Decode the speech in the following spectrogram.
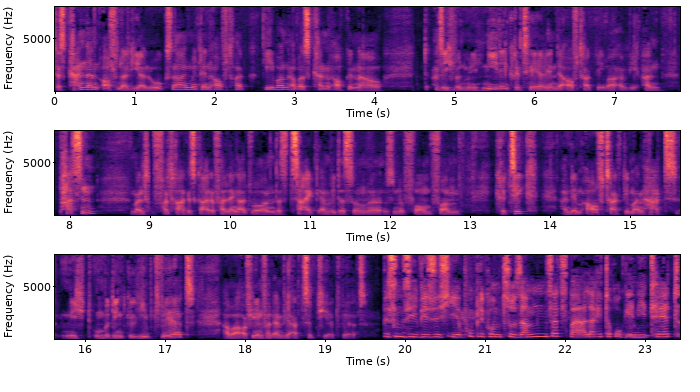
Das kann dann offener Dialog sein mit den Auftraggebern, aber es kann auch genau, also ich würde mich nie den Kriterien der Auftraggeber irgendwie anpassen. Mein Vertrag ist gerade verlängert worden. Das zeigt irgendwie, dass so eine, so eine Form von Kritik an dem Auftrag, den man hat, nicht unbedingt geliebt wird, aber auf jeden Fall irgendwie akzeptiert wird. Wissen Sie, wie sich Ihr Publikum zusammensetzt bei aller Heterogenität?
